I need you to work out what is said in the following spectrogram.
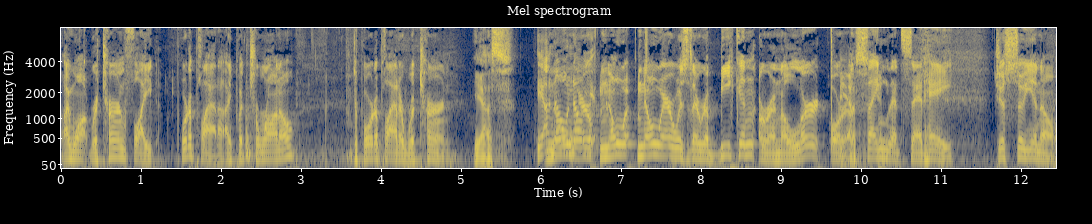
I want return flight, Puerto Plata. I put Toronto to Puerto Plata return. Yes. Yeah, no, no, nowhere, no, nowhere was there a beacon or an alert or Yes. a thing that said, "Hey, just so you know."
